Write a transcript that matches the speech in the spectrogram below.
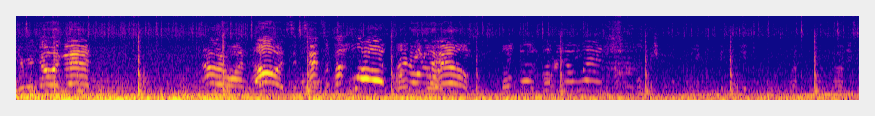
Here we go again. Another one. Oh, it's intensifying. Whoa, it's right over the hill. Multiple Let me know when. Just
